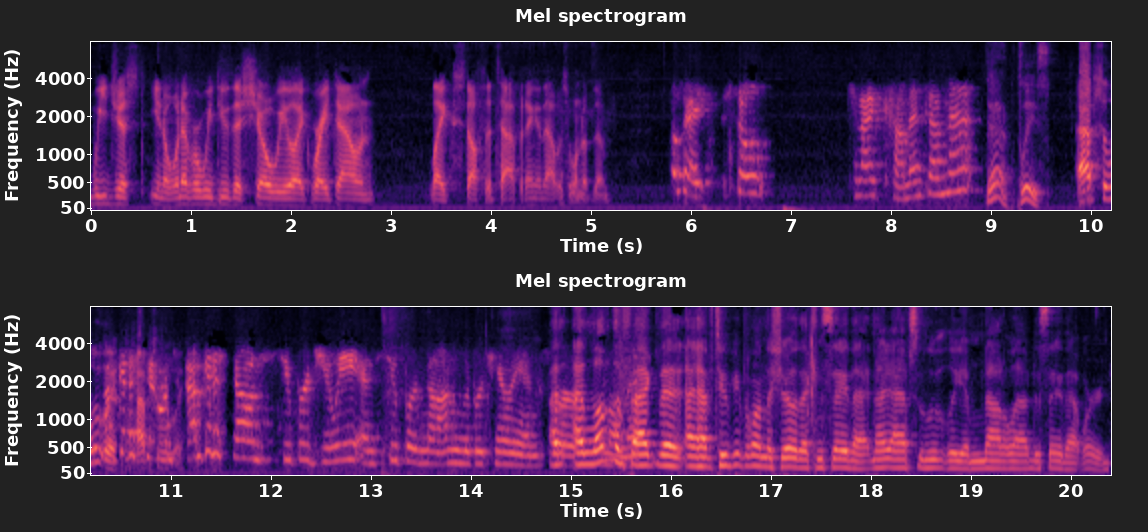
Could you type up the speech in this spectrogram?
we just, you know, whenever we do this show, we like write down like stuff that's happening, and that was one of them. Okay, so can I comment on that? Yeah, please. Absolutely, I'm gonna absolutely. sound I'm gonna sound super Jewy and super non-libertarian. I, I love the fact that I have two people on the show that can say that, and I absolutely am not allowed to say that word.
